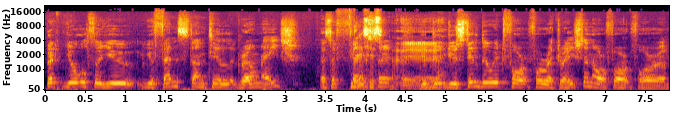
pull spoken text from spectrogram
But you also you you fenced until grown age as a Yes, yes, fencer. uh, you, do, do you still do it for for recreation or for for? Uh,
